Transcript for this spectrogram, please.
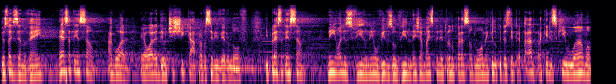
Deus está dizendo: vem, essa atenção, agora é hora de eu te esticar para você viver o novo. E presta atenção, nem olhos viram, nem ouvidos ouviram, nem jamais penetrou no coração do homem aquilo que Deus tem preparado para aqueles que o amam.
